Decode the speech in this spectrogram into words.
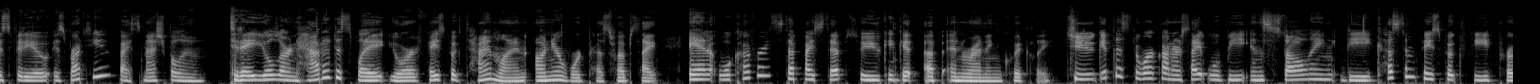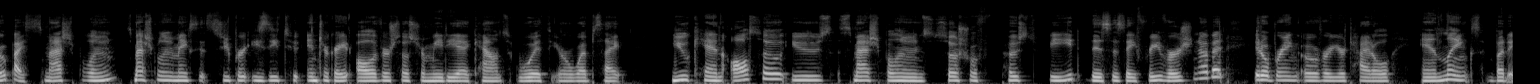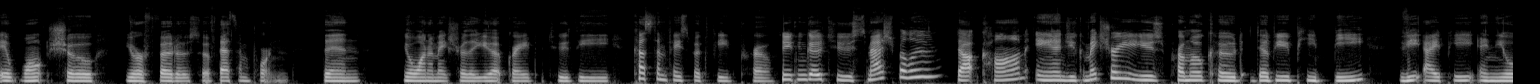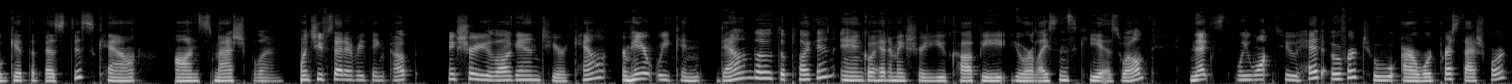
This video is brought to you by Smash Balloon. Today, you'll learn how to display your Facebook timeline on your WordPress website, and we'll cover it step by step so you can get up and running quickly. To get this to work on our site, we'll be installing the Custom Facebook Feed Pro by Smash Balloon. Smash Balloon makes it super easy to integrate all of your social media accounts with your website. You can also use Smash Balloon's social post feed. This is a free version of it. It'll bring over your title and links, but it won't show your photos. So if that's important, then you'll want to make sure that you upgrade to the custom Facebook feed pro. So you can go to smashballoon.com and you can make sure you use promo code WPB VIP and you'll get the best discount on Smashballoon. Once you've set everything up, make sure you log in to your account. From here, we can download the plugin and go ahead and make sure you copy your license key as well. Next, we want to head over to our WordPress dashboard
